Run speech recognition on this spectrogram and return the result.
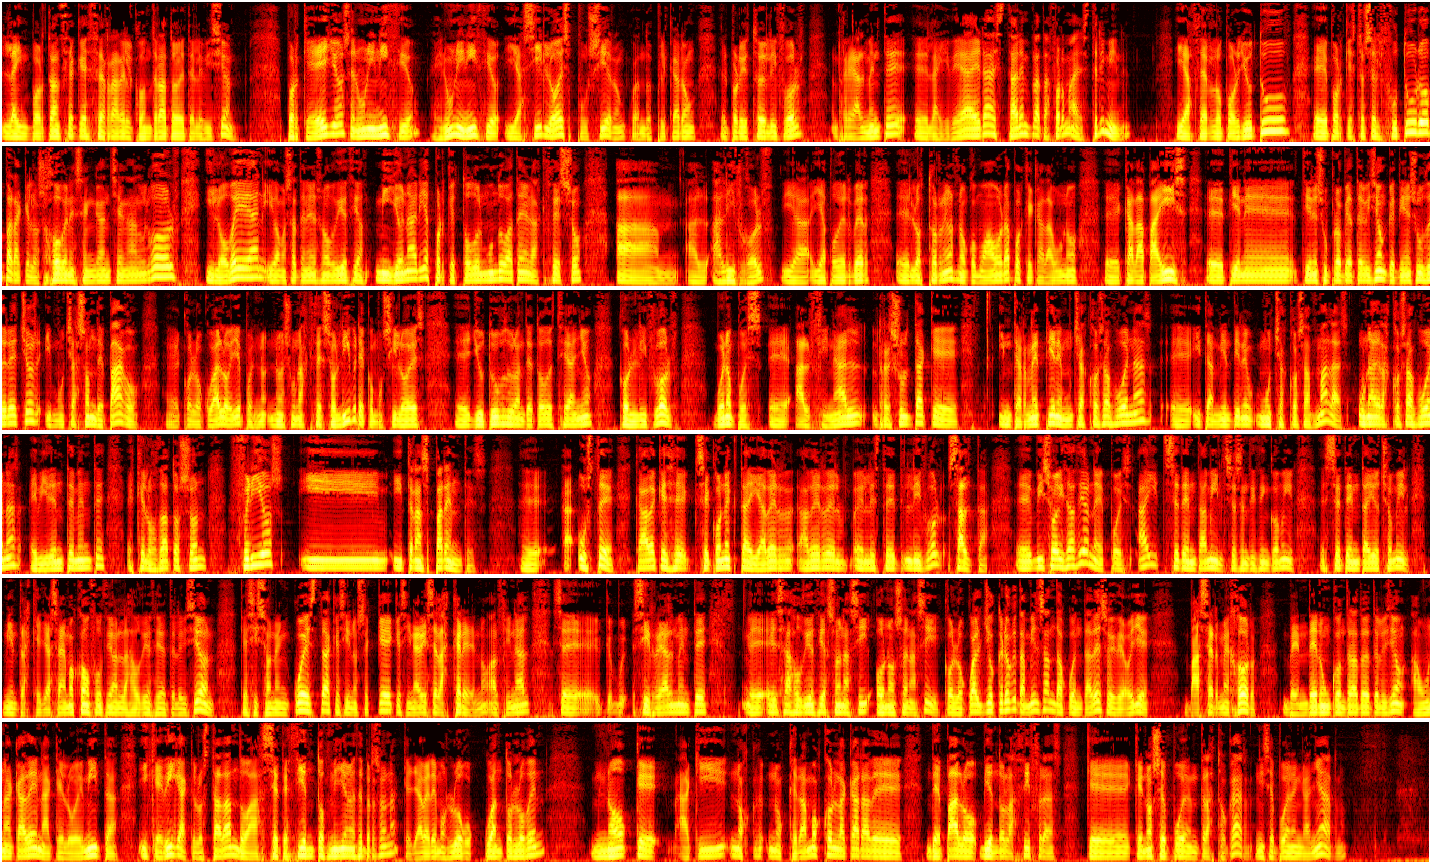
la importancia que es cerrar el contrato de televisión, porque ellos en un inicio, en un inicio y así lo expusieron cuando explicaron el proyecto de Leaf Golf, realmente la idea era estar en plataforma de streaming y hacerlo por YouTube, eh, porque esto es el futuro, para que los jóvenes se enganchen al golf y lo vean y vamos a tener audiencias millonarias porque todo el mundo va a tener acceso a, a, Leaf Golf y a, y a poder ver eh, los torneos, no como ahora, porque cada uno, eh, cada país tiene, tiene su propia televisión que tiene sus derechos y muchas son de pago, con lo cual, oye, pues no, no, es un acceso libre como sí lo es YouTube durante todo este año con Leaf Golf. Bueno, pues al final resulta que Internet tiene muchas cosas buenas eh, y también tiene muchas cosas malas. Una de las cosas buenas, evidentemente, es que los datos son fríos y transparentes. Eh, usted, cada vez que se, conecta y a ver, a ver el, este Leaf Goal, salta. Eh, visualizaciones, pues hay 70.000, 65.000, 78.000, mientras que ya sabemos cómo funcionan las audiencias de televisión, que si son encuestas, que si no sé qué, que si nadie se las cree, ¿no? Al final, se, si realmente eh, esas audiencias son así o no son así. Con lo cual yo creo que también se han dado cuenta de eso y de, oye, va a ser mejor vender un contrato de televisión a una cadena que lo emita y que diga que lo está dando a 700 millones de personas, que ya veremos luego cuántos lo ven, no que aquí nos, nos quedamos con la cara de, de palo viendo las cifras que, que, no se pueden trastocar ni se pueden engañar, ¿no?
